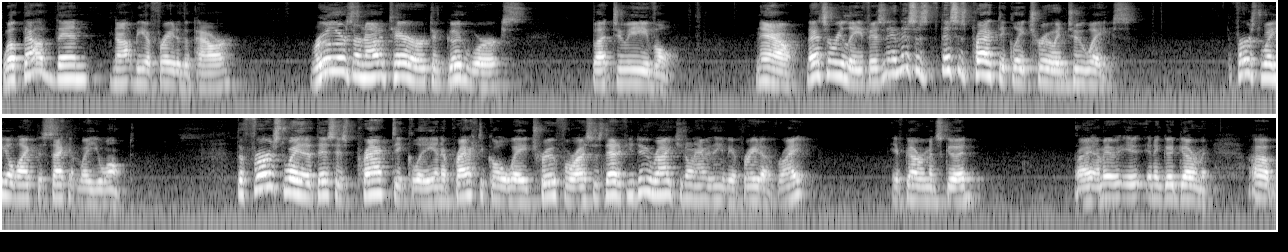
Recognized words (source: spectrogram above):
Wilt thou then not be afraid of the power? Rulers are not a terror to good works, but to evil. Now, that's a relief, isn't it? And this is this is practically true in two ways. The first way you'll like, the second way you won't. The first way that this is practically, in a practical way, true for us is that if you do right, you don't have anything to be afraid of, right? If government's good, right? I mean, in a good government. Uh,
